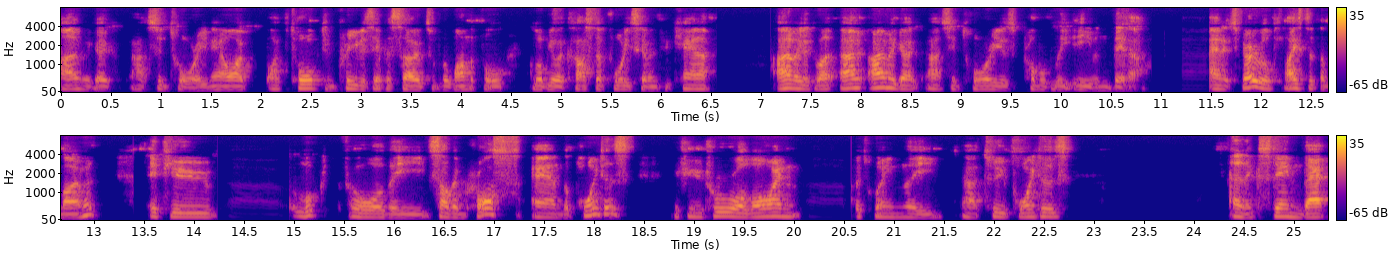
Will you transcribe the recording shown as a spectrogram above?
Omega uh, Centauri. Now, I've, I've talked in previous episodes of the wonderful globular cluster 47 Tucana. Omega, uh, Centauri is probably even better. And it's very well placed at the moment. If you look for the Southern Cross and the pointers, if you draw a line between the uh, two pointers and extend that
